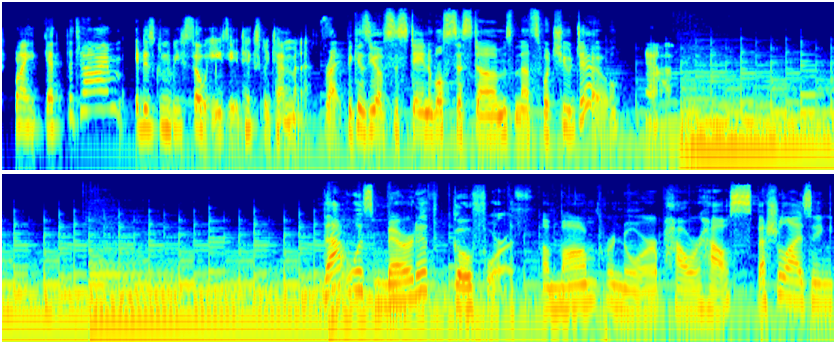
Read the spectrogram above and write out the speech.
when I get the time, it is going to be so easy. It takes me 10 minutes. Right. Because you have sustainable systems and that's what you do. Yeah. That was Meredith Goforth, a mompreneur powerhouse specializing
